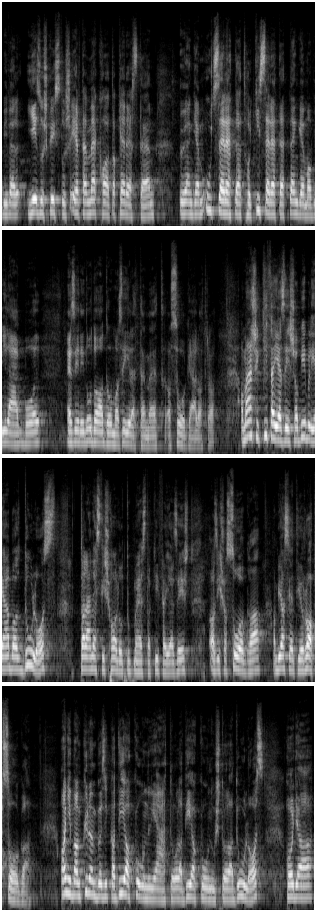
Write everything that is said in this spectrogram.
mivel Jézus Krisztus értem meghalt a kereszten, ő engem úgy szeretett, hogy kiszeretett engem a világból, ezért én odaadom az életemet a szolgálatra. A másik kifejezés a Bibliában dulosz, talán ezt is hallottuk már ezt a kifejezést, az is a szolga, ami azt jelenti, rabszolga. Annyiban különbözik a diakóniától, a diakónustól a dulosz, hogy a,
